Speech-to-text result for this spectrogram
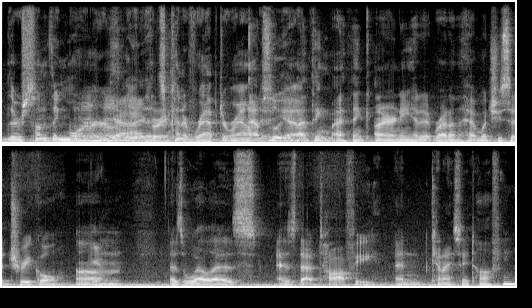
there's something more earthy Yeah, I that's agree. kind of wrapped around. it, Absolutely. yeah. I think I think Irony hit it right on the head when she said treacle, um, as well as as that toffee. And can I say toffee?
